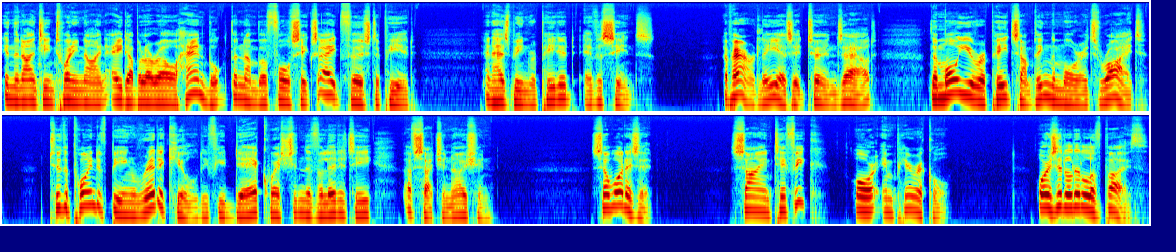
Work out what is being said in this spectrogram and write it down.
In the 1929 ARRL handbook, the number 468 first appeared, and has been repeated ever since. Apparently, as it turns out, the more you repeat something, the more it's right to the point of being ridiculed if you dare question the validity of such a notion. So, what is it? Scientific or empirical? Or is it a little of both?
